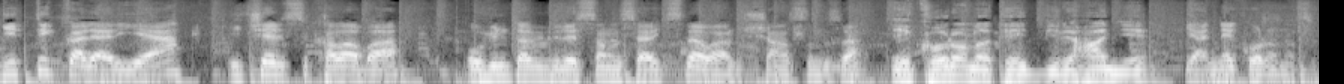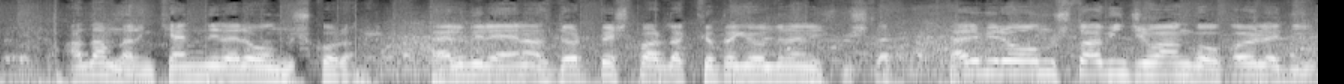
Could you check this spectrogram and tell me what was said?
Gittik galeriye. İçerisi kalaba. O gün tabii bir ressamın sergisi de varmış şansımıza. E korona tedbiri hani? Ya ne koronası be hocam. Adamların kendileri olmuş korona. Her biri en az 4-5 bardak köpek öldüren içmişler. Her biri olmuş Da Vinci Van Gogh öyle değil.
